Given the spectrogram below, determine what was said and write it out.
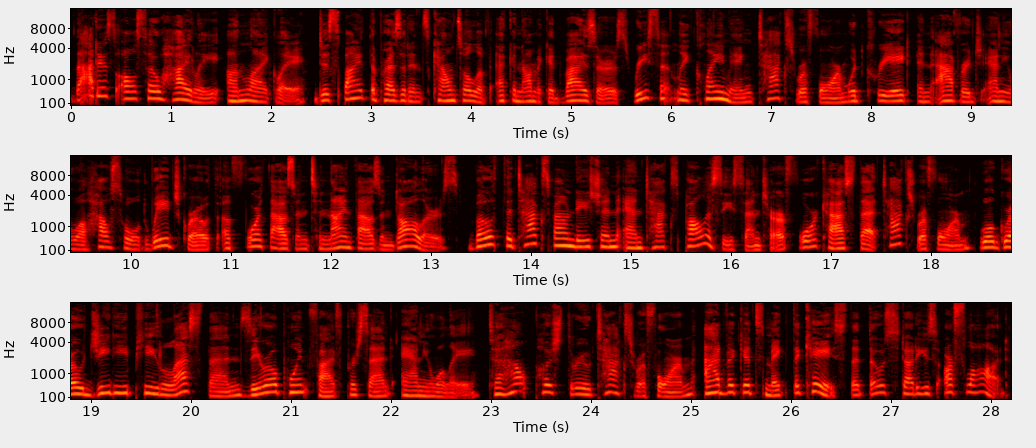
That is also highly unlikely, despite the President's Council of Economic Advisers recently claiming tax reform would create an average annual household wage growth of $4,000 to $9,000. Both the Tax Foundation and Tax Policy Center forecast that tax reform will grow GDP less than 0.5% annually. To help push through tax reform, advocates make the case that those studies are flawed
